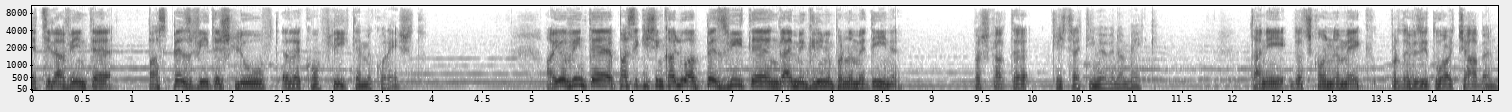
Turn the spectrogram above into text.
e cila vinte pas 5 vitesh luftë dhe konflikte me kurejshët. Ajo vinte pasi kishin kaluar 5 vite nga emigrimi për në Medine. për shkak të keqtrajtimeve në Mekë. Tani do të shkojnë në Mekë për të vizituar Qaben,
